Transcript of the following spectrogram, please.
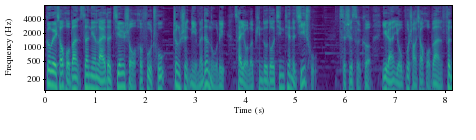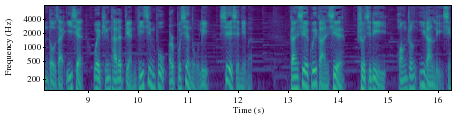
各位小伙伴三年来的坚守和付出，正是你们的努力，才有了拼多多今天的基础。此时此刻，依然有不少小伙伴奋斗在一线，为平台的点滴进步而不懈努力。谢谢你们！感谢归感谢，涉及利益，黄峥依然理性。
